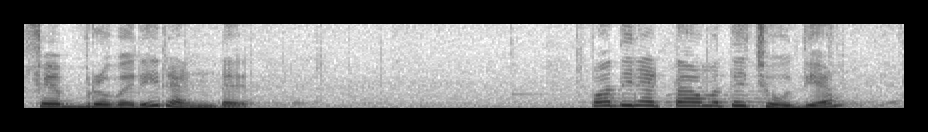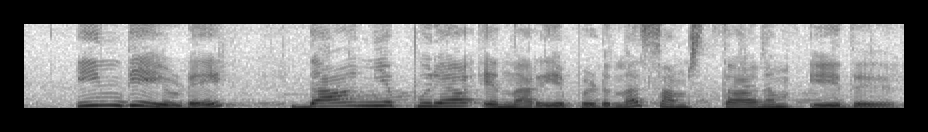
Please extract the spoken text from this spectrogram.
ഫെബ്രുവരി രണ്ട്. പതിനെട്ടാമത്തെ ചോദ്യം. ഇന്ത്യയുടെ ധാന്യപുര എന്നറിയപ്പെടുന്ന സംസ്ഥാനം ഏത്?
